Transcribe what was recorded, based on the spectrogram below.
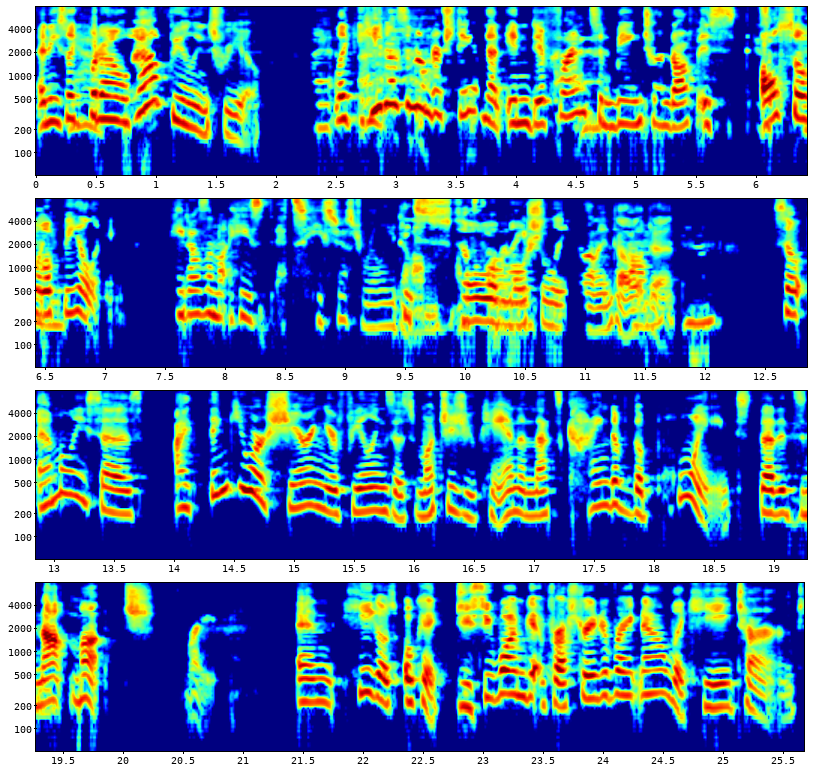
And he's like, Yeah. but I don't have feelings for you. I- Like, he doesn't understand that indifference and being turned off is also a feeling. feeling. He doesn't. He's it's he's just really dumb. He's so emotionally non Um, intelligent. mhm. So Emily says, I think you are sharing your feelings as much as you can. And that's kind of the point that it's Mhm. not much. Right. And he goes, Okay, do you see why I'm getting frustrated right now? Like he turned.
